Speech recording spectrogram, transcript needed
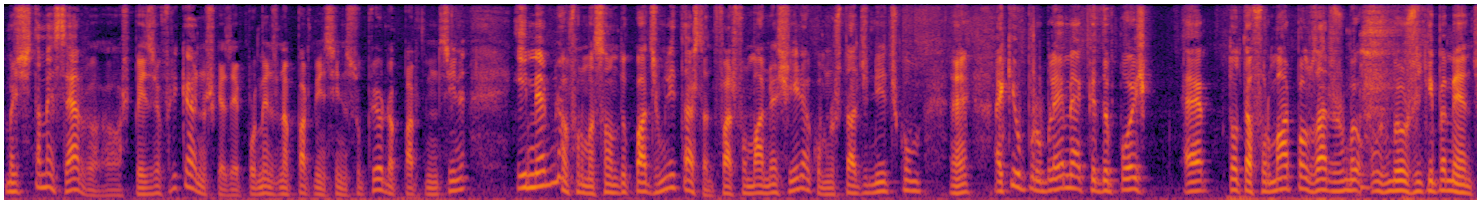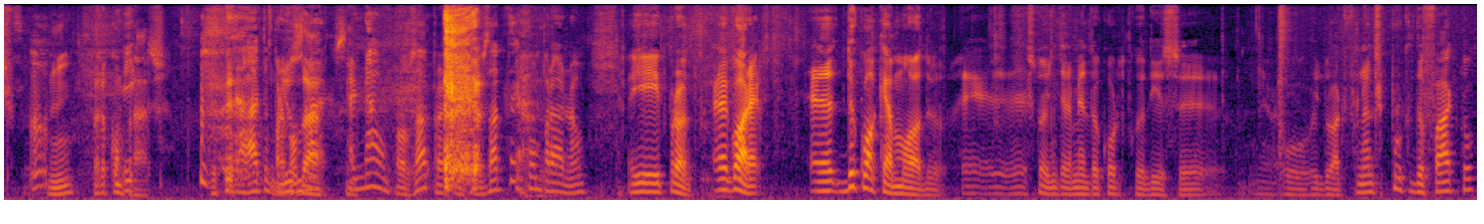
mas isto também serve aos países africanos, quer dizer, pelo menos na parte do ensino superior, na parte de medicina e mesmo na formação de quadros militares. Tanto faz formar na China, como nos Estados Unidos. Como, é? Aqui o problema é que depois é, estou-te a formar para usar os, meus, os meus equipamentos. Hum? Para comprar. Ah, para comprar. Usar, ah, não, para usar, para, para usar tem que comprar, não. E pronto. Agora, eh, de qualquer modo, eh, estou inteiramente de acordo com o que disse eh, o Eduardo Fernandes, porque de facto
